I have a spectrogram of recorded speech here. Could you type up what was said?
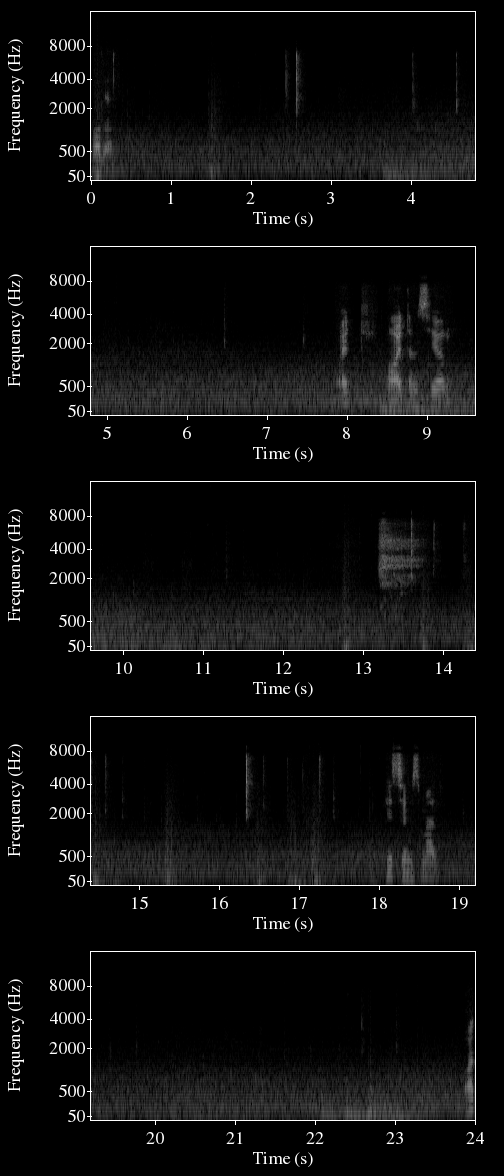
Hold on. Right, no items here. He seems mad. What?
